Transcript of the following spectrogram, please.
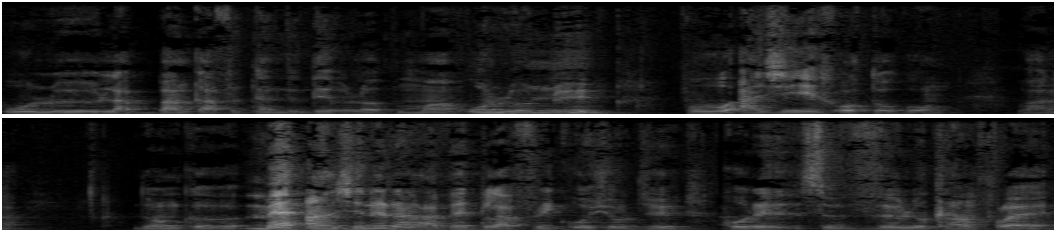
ou le, la Banque africaine de développement, ou l'ONU pour agir au Togo. Voilà. Donc, euh, mais en général, avec l'Afrique aujourd'hui, la Corée se veut le grand frère,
